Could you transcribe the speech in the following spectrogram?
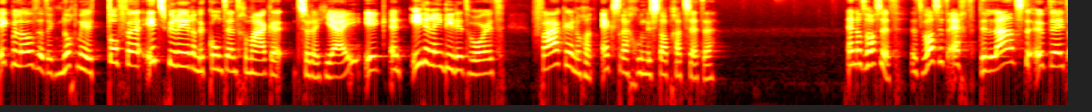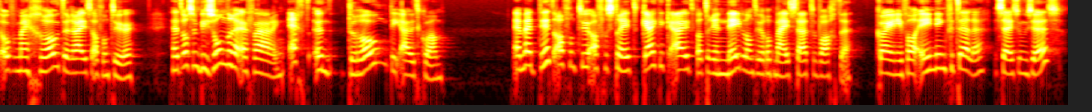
Ik beloof dat ik nog meer toffe, inspirerende content ga maken, zodat jij, ik en iedereen die dit hoort vaker nog een extra groene stap gaat zetten. En dat was het. Het was het echt. De laatste update over mijn grote reisavontuur. Het was een bijzondere ervaring. Echt een droom die uitkwam. En met dit avontuur afgestreept kijk ik uit wat er in Nederland weer op mij staat te wachten. Kan je in ieder geval één ding vertellen? Seizoen 6?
